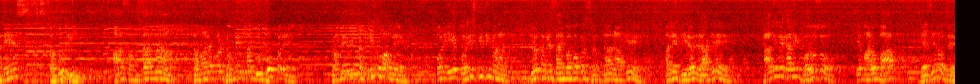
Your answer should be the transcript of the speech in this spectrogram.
અને સબૂરી. આ સંસારમાં તમારે પણ ગમે એટલા દુઃખો પડે, ગમે એવી તકલીફો આવે, પણ એ પરિસ્થિતિમાં જો તમે સાંઈ બાબા પર શ્રદ્ધા રાખે અને ધીરજ રાખે, ખાલી ને ખાલી ભરોસો કે મારો બાપ બેસેલો છે,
